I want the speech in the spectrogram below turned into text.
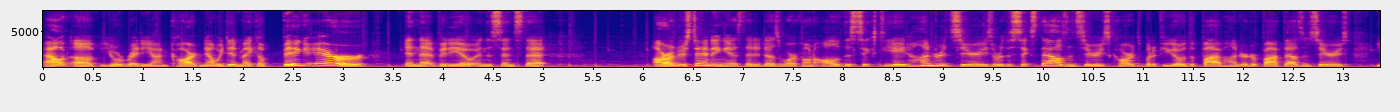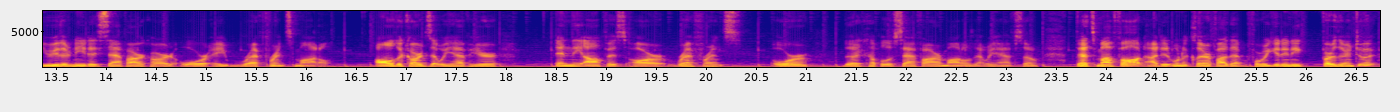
out of your Radeon card. Now we did make a big error in that video in the sense that our understanding is that it does work on all of the 6800 series or the 6000 series cards, but if you go the 500 or 5000 series, you either need a Sapphire card or a reference model. All the cards that we have here in the office are reference or the couple of Sapphire models that we have. So that's my fault. I did want to clarify that before we get any further into it.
